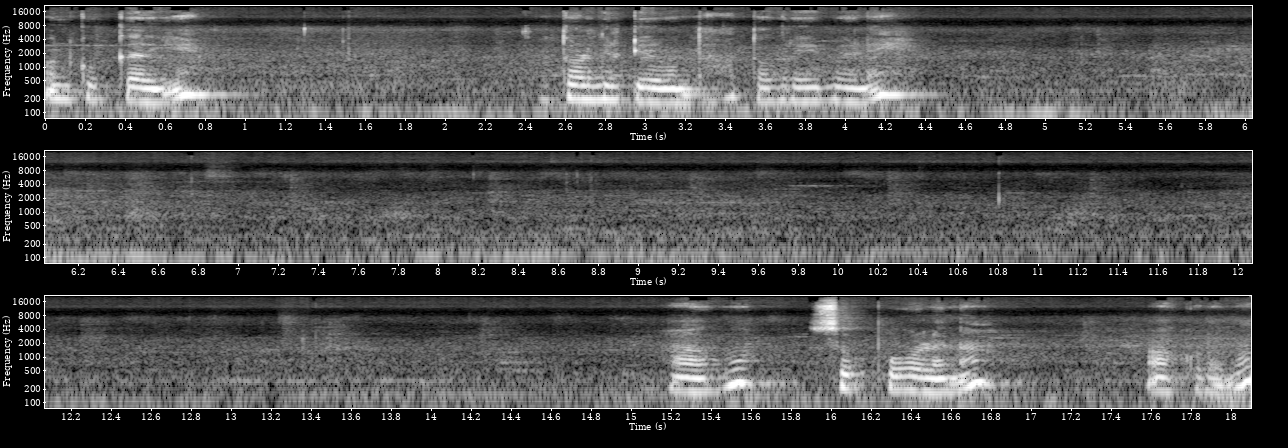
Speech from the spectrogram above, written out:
ಒಂದು ಕುಕ್ಕರ್ಗೆ ತೊಳೆದಿಟ್ಟಿರುವಂತಹ ತೊಗರಿಬೇಳೆ ಹಾಗೂ ಸೊಪ್ಪುಗಳನ್ನು ಹಾಕೊಡೋದು.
